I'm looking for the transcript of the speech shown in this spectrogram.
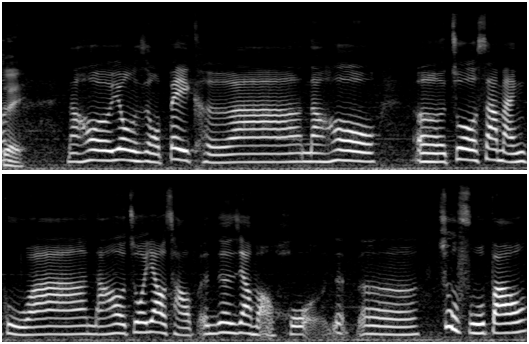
对。然后用什么贝壳啊，然后呃做萨满鼓啊，然后做药草，那叫什么火？那呃祝福包，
